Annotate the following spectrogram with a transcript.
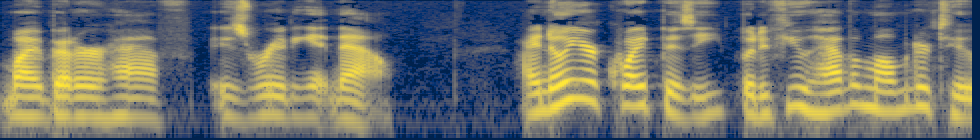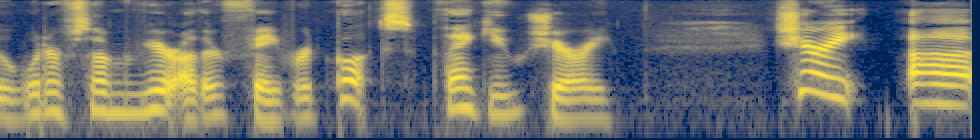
my better half is reading it now. I know you're quite busy, but if you have a moment or two, what are some of your other favorite books? Thank you, Sherry. Sherry, uh,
